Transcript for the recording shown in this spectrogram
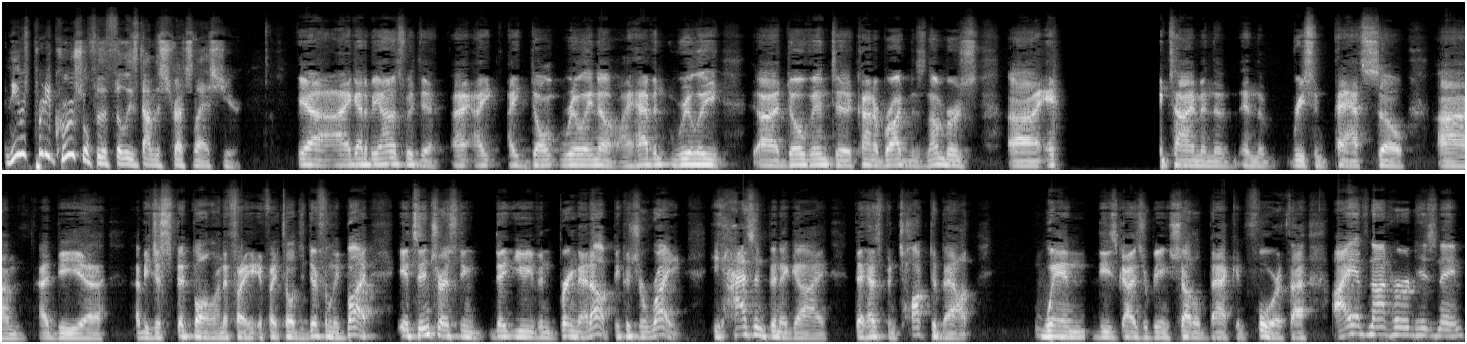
and he was pretty crucial for the Phillies down the stretch last year. Yeah, I got to be honest with you. I, I, I, don't really know. I haven't really uh, dove into Connor Brogdon's numbers uh, any time in the in the recent past. So um, I'd be uh, I'd be just spitballing if I if I told you differently. But it's interesting that you even bring that up because you're right. He hasn't been a guy that has been talked about when these guys are being shuttled back and forth. I, I have not heard his name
